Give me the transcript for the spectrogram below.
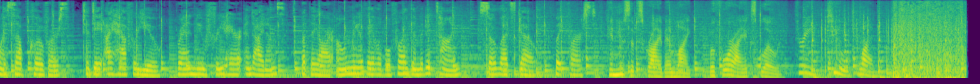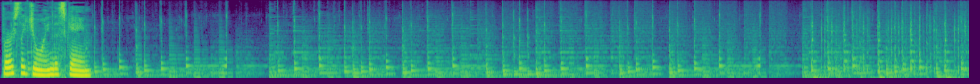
What's up Clovers? Today I have for you, brand new free hair and items, but they are only available for a limited time, so let's go. But first, Can you subscribe and like before I explode? 3, 2, 1. firstly join this game.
